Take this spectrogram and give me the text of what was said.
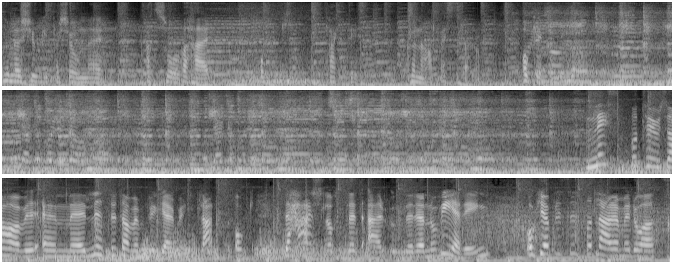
120 personer att sova här och faktiskt kunna ha fest för dem. Okej. Näst på tur så har vi en eh, litet av en byggarbetsplats och det här slottet är under renovering. Och jag har precis fått lära mig då att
